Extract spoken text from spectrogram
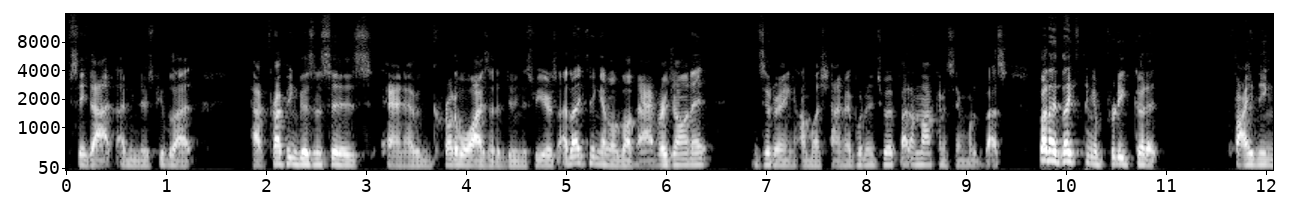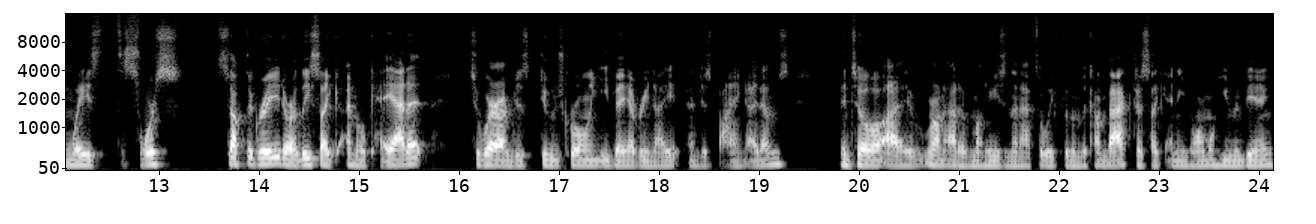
say that. I mean, there's people that have prepping businesses and have incredible eyes that have doing this for years. I'd like to think I'm above average on it considering how much time I put into it, but I'm not going to say I'm one of the best. But I'd like to think I'm pretty good at finding ways to source stuff to grade, or at least like I'm okay at it to where I'm just doom scrolling eBay every night and just buying items until I run out of monies and then I have to wait for them to come back, just like any normal human being.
